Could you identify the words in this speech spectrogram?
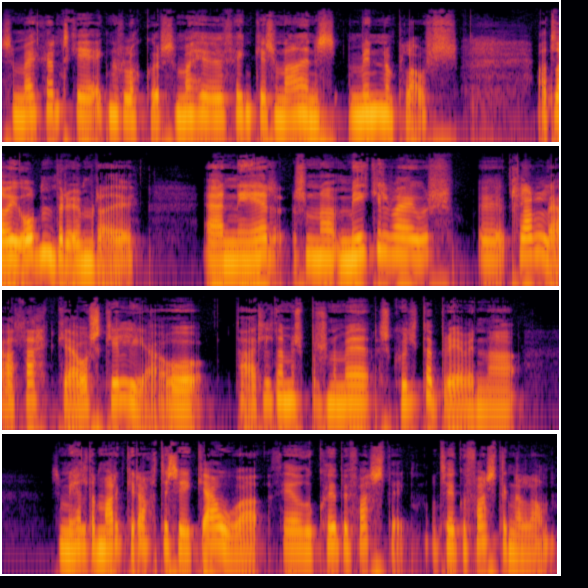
sem er kannski eignaflokkur sem að hefur fengið svona aðeins minnaplás allavega í ofnbyrju umræðu en er svona mikilvægur uh, klárlega að þekkja og skilja. Og það er til dæmis bara svona með skuldabrefin sem ég held að margir átti sig ekki á að þegar þú kaupir fastegn og tekur fastegnalán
